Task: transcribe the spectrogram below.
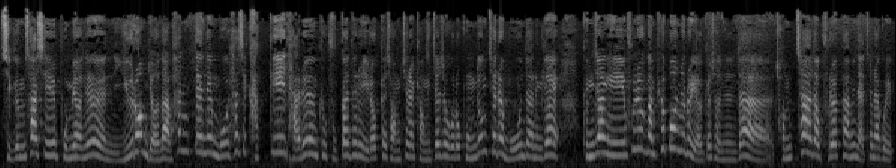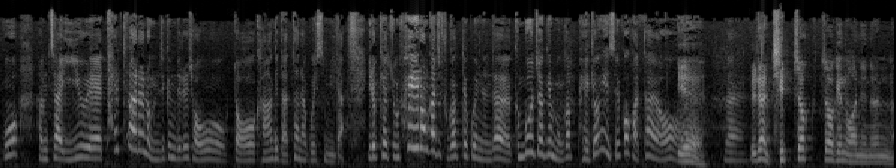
지금 사실 보면은 유럽 연합 한때는 뭐 사실 각기 다른 그 국가들이 이렇게 정치나 경제적으로 공동체를 모은다는 게 굉장히 훌륭한 표본으로 여겨졌는데 점차 더 불협화음이 나타나고 있고 점차 EU의 탈퇴하려는 움직임들이 더욱 더 강하게 나타나고 있습니다. 이렇게 좀 회의론까지 부각되고 있는데 근본적인 뭔가 배경이 있을 것 같아요. 예. 네. 일단 직접적인 원인은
